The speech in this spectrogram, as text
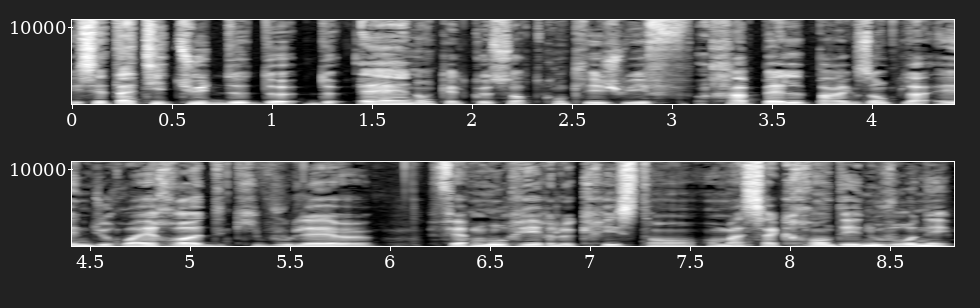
Et cette attitude de, haine, en quelque sorte, contre les Juifs, rappelle par exemple la haine du roi Hérode qui voulait euh, faire mourir le Christ en massacrant des nouveau-nés.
